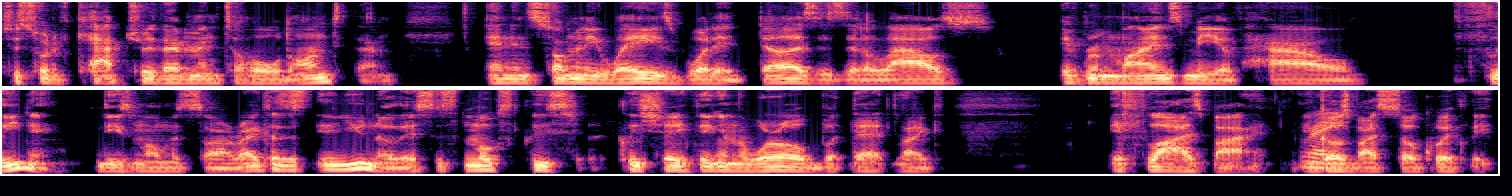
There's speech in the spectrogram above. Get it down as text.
to sort of capture them and to hold on to them. And in so many ways, what it does is it allows, it reminds me of how fleeting these moments are, right? Because you know this, it's the most cliche, cliche thing in the world, but that like it flies by, it Right. goes by so quickly.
